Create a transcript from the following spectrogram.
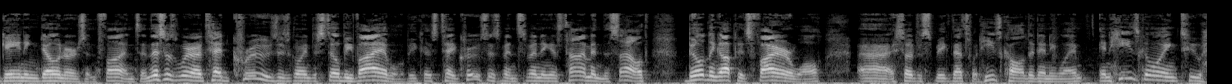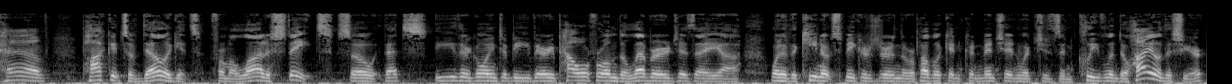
gaining donors and funds. And this is where Ted Cruz is going to still be viable because Ted Cruz has been spending his time in the South building up his firewall, uh, so to speak. That's what he's called it anyway. And he's going to have pockets of delegates from a lot of states. So that's either going to be very powerful him to leverage as a uh, one of the keynote speakers during the Republican convention, which is in Cleveland, Ohio this year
